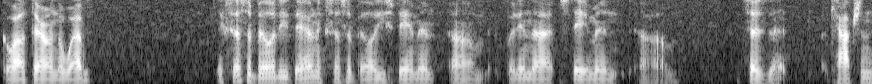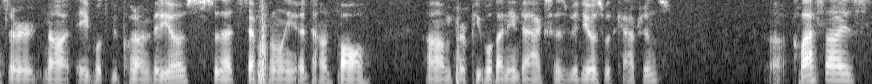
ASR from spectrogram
go out there on the web. Accessibility, they have an accessibility statement, um, but in that statement, um, it says that captions are not able to be put on videos, so that's definitely a downfall um, for people that need to access videos with captions. Uh, class size,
